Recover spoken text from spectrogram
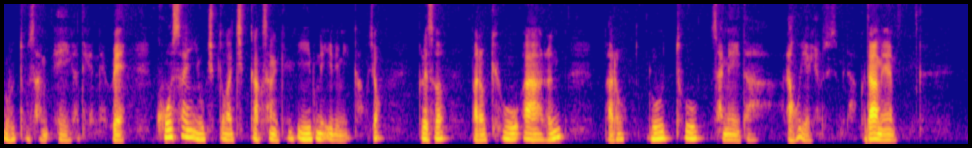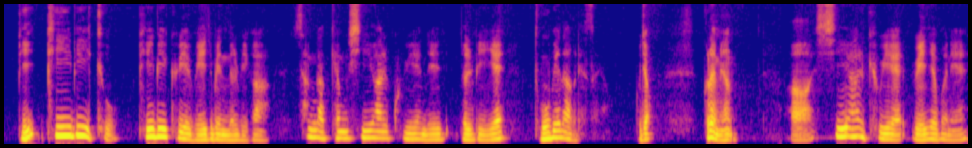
루트 3a가 되겠네. 왜? 코사인 60도가 직각삼각형 2분의 1이니까. 그죠? 그래서 바로 QR은 바로 루트 3a다. 라고 얘기할 수 있습니다. 그 다음에 PBQ, PBQ의 외접의 넓이가 삼각형 CRQ의 넓이의 두 배다 그랬어요. 그죠? 그러면 어, CRQ의 외접원의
